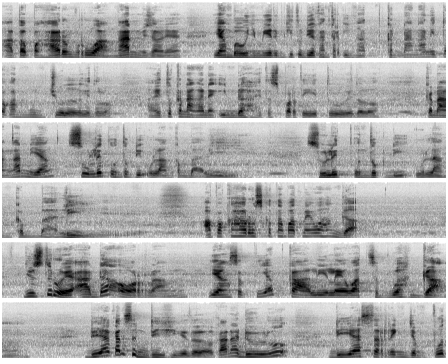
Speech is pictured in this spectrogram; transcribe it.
atau pengharum ruangan misalnya yang baunya mirip gitu dia akan teringat kenangan itu akan muncul gitu loh. Nah itu kenangan yang indah itu seperti itu gitu loh. Kenangan yang sulit untuk diulang kembali. Sulit untuk diulang kembali. Apakah harus ke tempat mewah? Enggak. Justru ya ada orang yang setiap kali lewat sebuah gang dia akan sedih gitu loh. Karena dulu dia sering jemput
